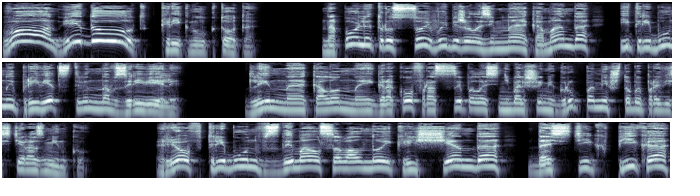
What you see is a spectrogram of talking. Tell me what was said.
«Вон, идут!» — крикнул кто-то. На поле трусцой выбежала земная команда, и трибуны приветственно взревели. Длинная колонна игроков рассыпалась небольшими группами, чтобы провести разминку. Рев трибун вздымался волной крещенда, достиг пика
